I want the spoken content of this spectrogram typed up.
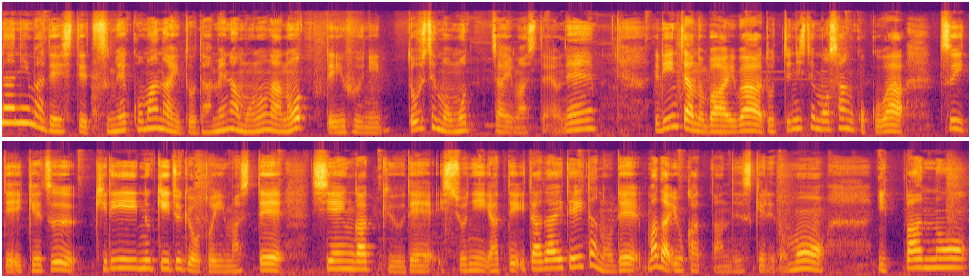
なにまでして詰め込まないとダメなものなの？っていうふうにどうしても思っちゃいましたよね。りんちゃんの場合はどっちにしても三国はついていけず切り抜き授業といいまして支援学級で一緒にやっていただいていたのでまだ良かったんですけれども一般の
